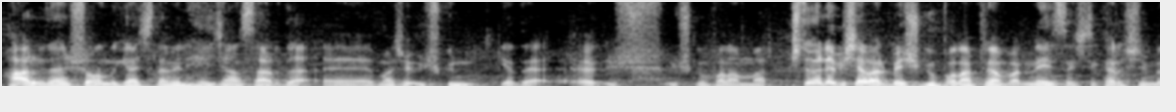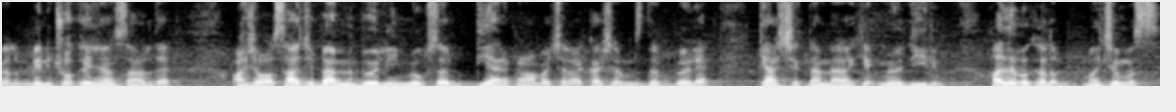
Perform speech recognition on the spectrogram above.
Harbiden şu anda gerçekten beni heyecan sardı. Ee, maça 3 gün ya da 3 gün falan var. İşte öyle bir şey var. 5 gün falan filan var. Neyse işte karıştırmayalım. Beni çok heyecan sardı. Acaba sadece ben mi böyleyim yoksa diğer Fenerbahçeli arkadaşlarımız da böyle? Gerçekten merak etmiyor değilim. Hadi bakalım maçımız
